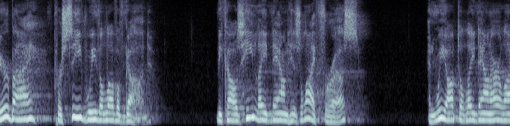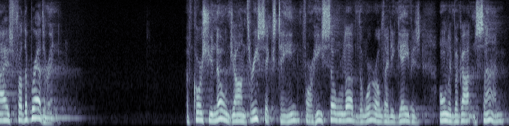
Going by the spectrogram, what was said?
Hereby perceive we the love of God, because he laid down his life for us, and we ought to lay down our lives for the brethren. Of course, you know John 3:16, for he so loved the world that he gave his only begotten son.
